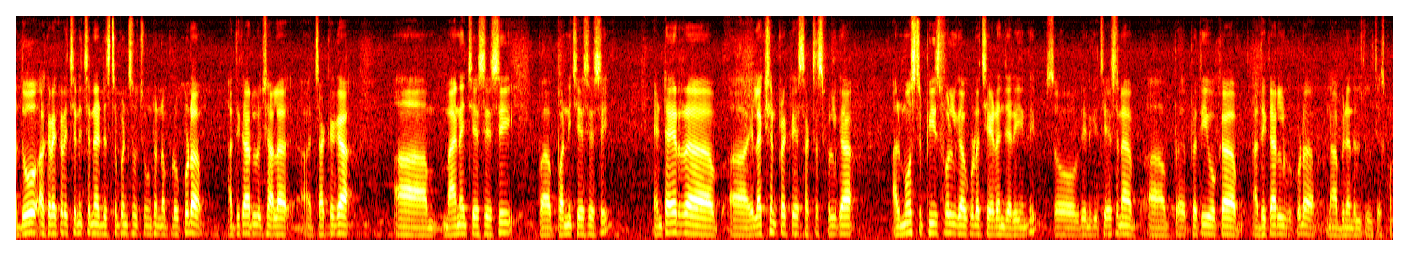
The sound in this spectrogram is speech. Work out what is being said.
దో అక్కడక్కడ చిన్న చిన్న డిస్టర్బెన్స్ వచ్చి ఉంటున్నప్పుడు కూడా అధికారులు చాలా చక్కగా మేనేజ్ చేసేసి ప- పని చేసేసి ఎంటైర్ ఎలక్షన్ ప్రక్రియ సక్సెస్ఫుల్గా ఆల్మోస్ట్ పీస్ఫుల్గా కూడా చేయడం జరిగింది. సో దీనికి చేసిన ప్ర- ప్రతి ఒక్క అధికారులకు కూడా నా అభినందనలు తెలియజేసుకుంటాను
